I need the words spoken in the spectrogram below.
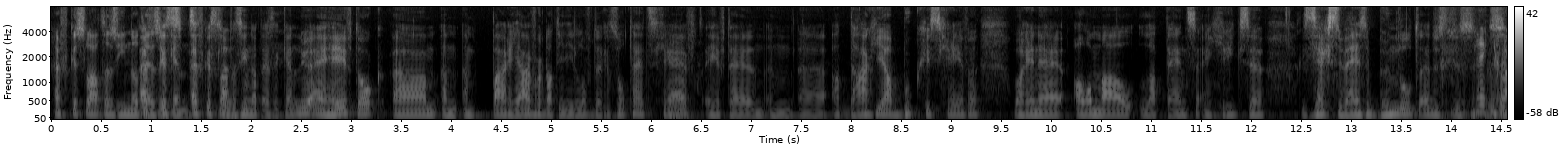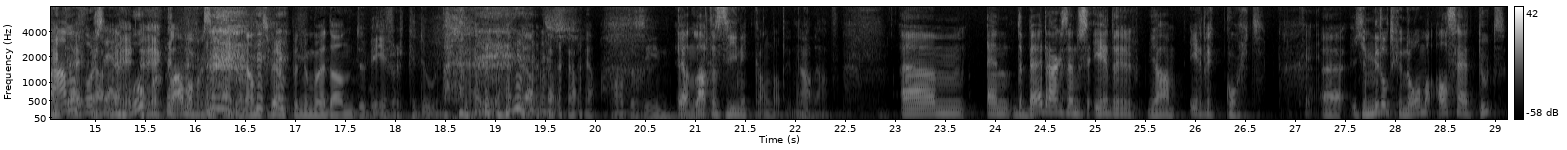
Even laten zien dat hij ze kent. Even laten zien dat hij ze kent. Nu, hij heeft ook um, een, een, paar jaar voordat hij die Lof der Zotheid schrijft, heeft hij een, een uh, Adagia-boek geschreven, waarin hij allemaal Latijnse en Griekse zegswijzen bundelt. Hè. Dus, dus, reclame dus voor zijn ja, boek. reclame voor zijn eigen In Antwerpen noemen we dan de weverke doen. ja, ja, ja, Laten zien. Ja, laten zien, ik kan dat inderdaad. Um, en de bijdragen zijn dus eerder, ja, eerder kort. Okay. Uh, gemiddeld genomen, als hij het doet,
